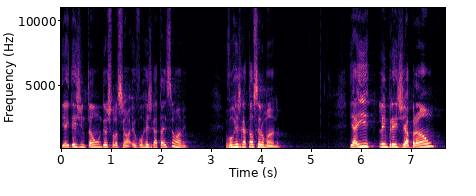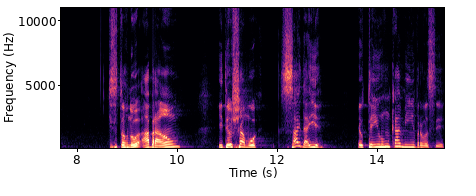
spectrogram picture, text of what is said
e aí desde então Deus falou assim: ó, eu vou resgatar esse homem, eu vou resgatar o ser humano. E aí lembrei de Abraão, que se tornou Abraão, e Deus chamou: sai daí, eu tenho um caminho para você,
